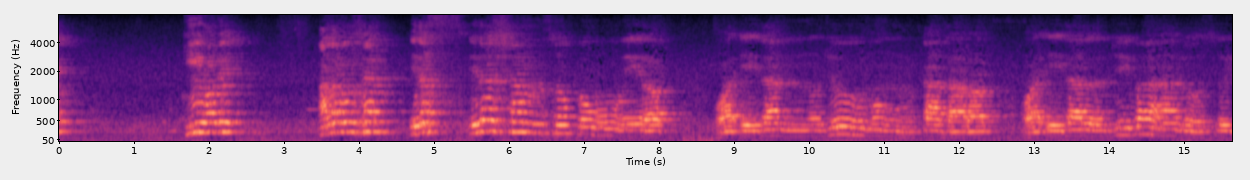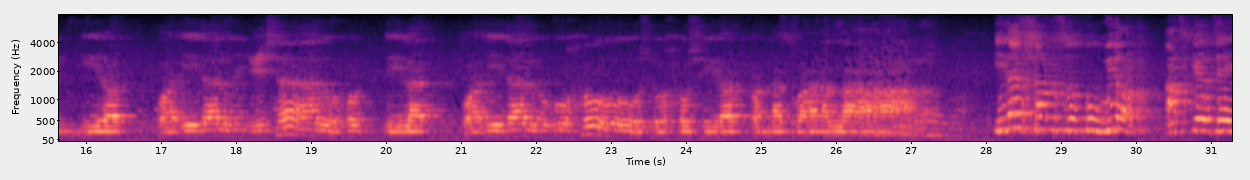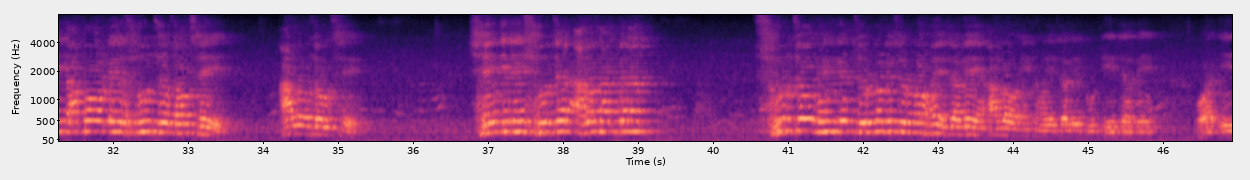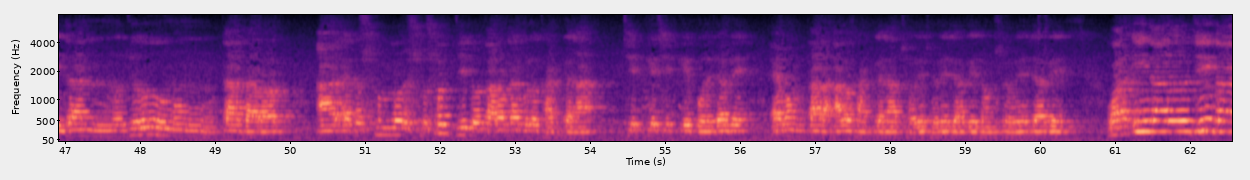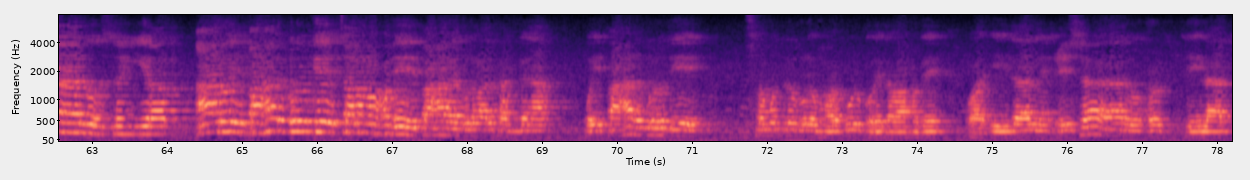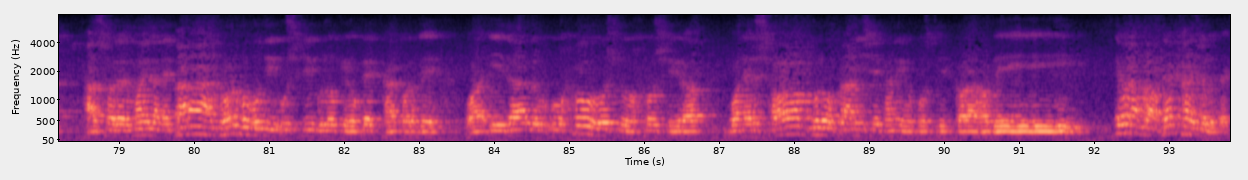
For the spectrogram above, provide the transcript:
কি হবে? আল্লাহ বলছেন ইদা ইদা শামসু কুমিরাত ওয়া ইদান নুজুমু কাদারাত ওয়া ইদাল জিবালু সুয়িরাত ওয়া ইদাল ইশারু হুদ্দিলাত ওয়া ইদাল উহুশু হুশিরাত। কন্যা সুবহানাল্লাহ। ইদা শামসু কুবিরত আজকের যে দাপটে সূর্য জ্বলছে আলো জ্বলছে সেই দিনে সূর্যের আলো থাকবে না। সূর্য ভেঙে চূর্ণ বিচূর্ণ হয়ে যাবে আলোহীন হয়ে যাবে গুটিয়ে যাবে। আর এত সুন্দর সুসজ্জিত তারকাগুলো থাকবে না, ছিটকে ছিটকে পড়ে যাবে। এবং তার আলো থাকবে না ছড়ে ছড়ে যাবে, ধ্বংস হয়ে যাবে। আর ওই পাহাড়গুলোকে চালানো হবে, পাহাড়গুলো আর থাকবে না। ওই পাহাড়গুলো দিয়ে সমুদ্রগুলো ভরপুর করে দেওয়া হবে। আসরের ময়দানে তারা গর্ভবতী উষ্টিগুলোকে উপেক্ষা করবে। বনের সবগুলো প্রাণী সেখানে উপস্থিত করা হবে। এবার আমরা ব্যাখ্যায় চলে যাই।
